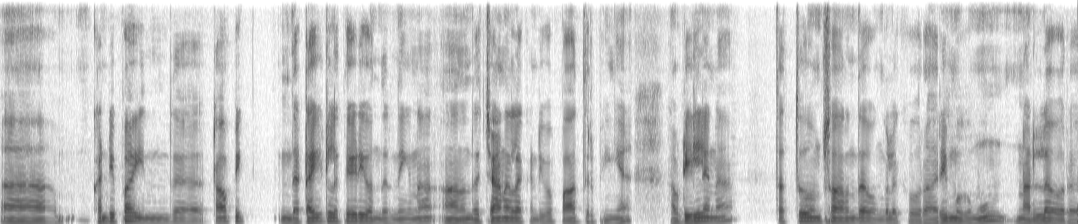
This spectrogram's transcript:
அ கண்டிப்பா இந்த டாபிக் இந்த டைட்டில தேடி வந்திருந்தீங்கன்னா, அந்த சேனல கண்டிப்பா பார்த்துருப்பீங்க. அப்படி இல்லைன்னா தத்துவம் சார்ந்த உங்களுக்கு ஒரு அறிமுகமும், நல்ல ஒரு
